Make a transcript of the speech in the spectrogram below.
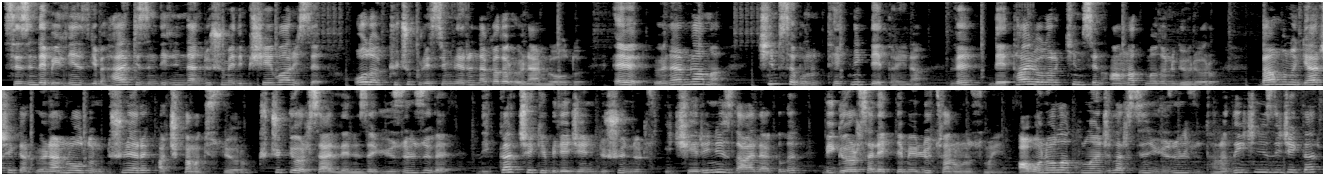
Sizin de bildiğiniz gibi herkesin dilinden düşmediği bir şey var ise o da küçük resimlerin ne kadar önemli oldu. Evet önemli ama kimse bunun teknik detayına ve detaylı olarak kimsenin anlatmadığını görüyorum. Ben bunun gerçekten önemli olduğunu düşünerek açıklamak istiyorum. Küçük görsellerinize yüzünüzü ve dikkat çekebileceğini düşündüğünüz içeriğinizle alakalı bir görsel eklemeyi lütfen unutmayın. Abone olan kullanıcılar sizin yüzünüzü tanıdığı için izleyecekler.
